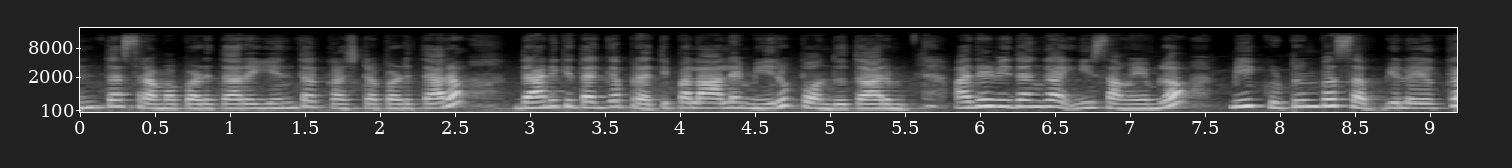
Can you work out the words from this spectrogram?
ఎంత శ్రమ పడతారో ఎంత కష్టపడతారో దానికి తగ్గ ప్రతిఫలాలే మీరు పొందుతారు. అదేవిధంగా ఈ సమయంలో మీ కుటుంబ సభ్యుల యొక్క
